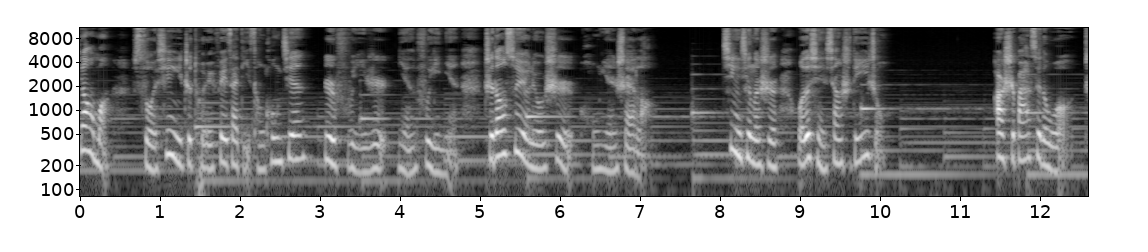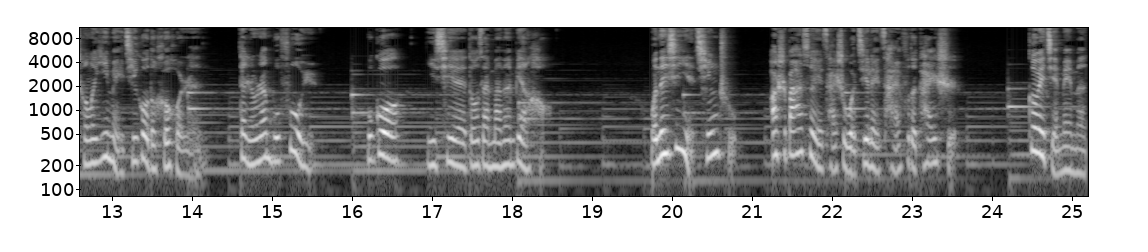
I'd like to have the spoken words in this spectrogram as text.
要么索性一直颓废在底层空间，日复一日，年复一年，直到岁月流逝，红颜衰老。庆幸的是，我的选项是第一种。二十八岁的我成了医美机构的合伙人，但仍然不富裕。不过一切都在慢慢变好。我内心也清楚，二十八岁才是我积累财富的开始。各位姐妹们，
